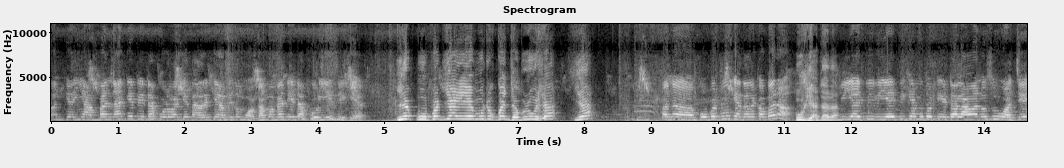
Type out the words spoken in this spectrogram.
અને કે અહીંયા આવવા ના કે ટેટા ફોડવા કે તારે કે અમે તો મોઘા મોઘા ટેટા ફોડીએ છીએ કે. એ પોપટિયા એ મોટું કોઈ જબરું છે? અને પોપટ શું કહેતા હતા ખબર? હા કહેતા હતા? વીઆઈપી વીઆઈપી કે હું તો ટેટા લાવવાનો છું વચ્ચે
